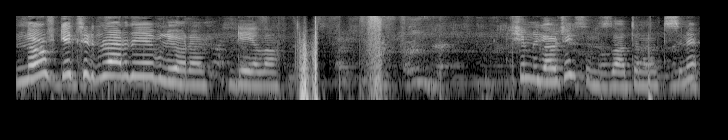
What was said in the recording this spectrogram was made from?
Nerf getirdiler diye biliyorum Gale'a. Şimdi göreceksiniz zaten ultisini.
